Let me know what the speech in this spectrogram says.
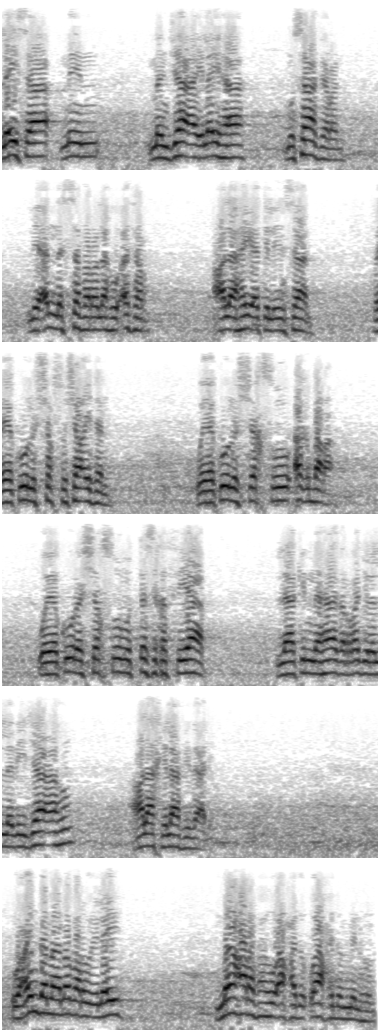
ليس من من جاء إليها مسافرا لأن السفر له أثر. على هيئة الإنسان فيكون الشخص شعثا ويكون الشخص أغبر ويكون الشخص متسخ الثياب لكن هذا الرجل الذي جاءهم على خلاف ذلك. وعندما نظروا إليه ما عرفه أحد واحد منهم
